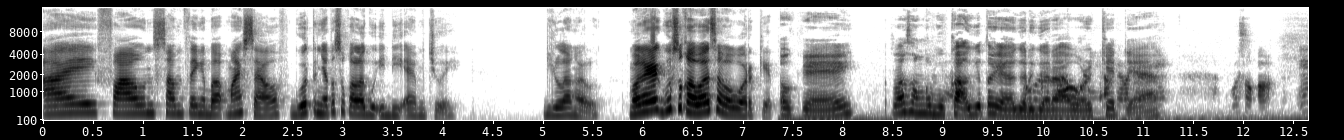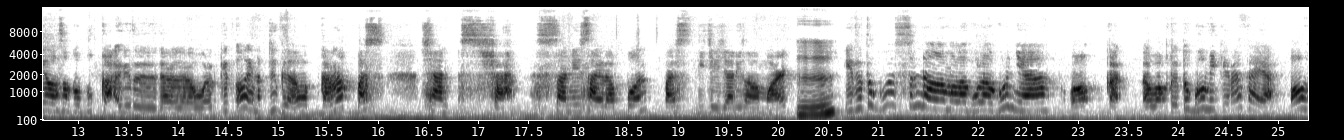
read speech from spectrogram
I found something about myself. Gue ternyata suka lagu EDM cuy. Gila nggak lu? Makanya gue suka banget sama Work It. oke langsung kebuka gitu ya gara-gara work it ya gue suka iya langsung kebuka gitu gara-gara work it oh enak juga karena pas Shah, Sunny Side Up pun pas DJ Jani sama Mark Hmm. itu tuh gue senang sama lagu-lagunya. Ka- eh, waktu itu gue mikirnya kayak oh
